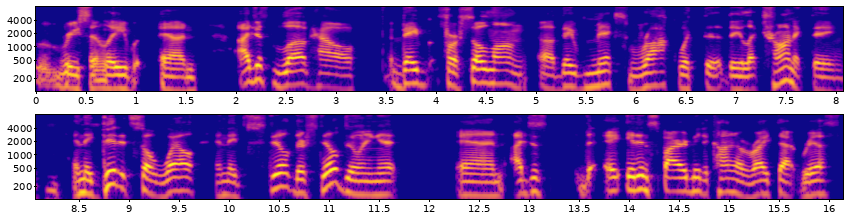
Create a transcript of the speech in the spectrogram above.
recently, and I just love how they for so long uh, they mixed rock with the the electronic thing, mm. and they did it so well, and they've still they're still doing it, and I just it inspired me to kind of write that riff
